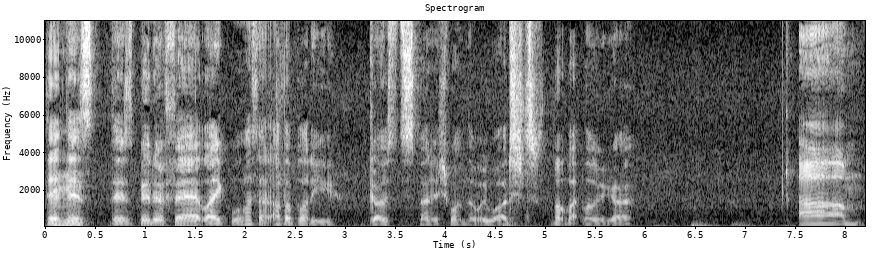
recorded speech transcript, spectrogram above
there, Mm-hmm. there's there's been a fair like what was that other bloody ghost Spanish one that we watched not that long ago? Um,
